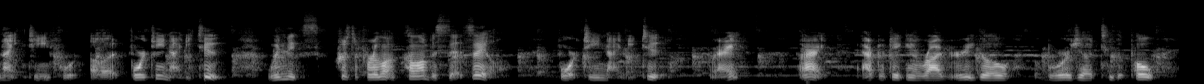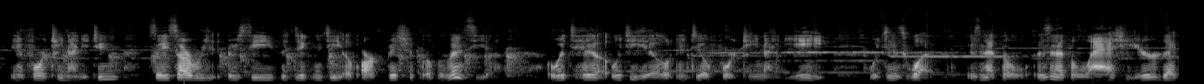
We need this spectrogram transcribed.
19, uh, 1492, when Christopher Columbus set sail. 1492, right? All right. After taking Rodrigo Borgia to the Pope in 1492, Caesar re- received the dignity of Archbishop of Valencia, which, which he held until 1498, which is what? Isn't that the isn't that the last year that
